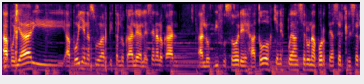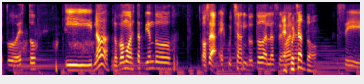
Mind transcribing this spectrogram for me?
apoyar y apoyen a sus artistas locales, a la escena local, a los difusores, a todos quienes puedan ser un aporte a hacer crecer todo esto. Y nada, nos vamos a estar viendo, o sea, escuchando todas las semanas. Escuchando. Sí,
